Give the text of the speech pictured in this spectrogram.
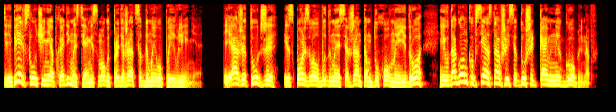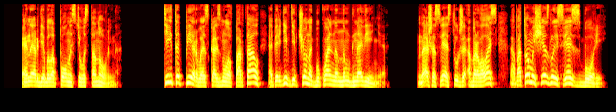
Теперь в случае необходимости они смогут продержаться до моего появления. Я же тут же использовал выданное сержантом духовное ядро и вдогонку все оставшиеся души каменных гоблинов. Энергия была полностью восстановлена. Тита первая скользнула в портал, опередив девчонок буквально на мгновение. Наша связь тут же оборвалась, а потом исчезла и связь с Борей.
